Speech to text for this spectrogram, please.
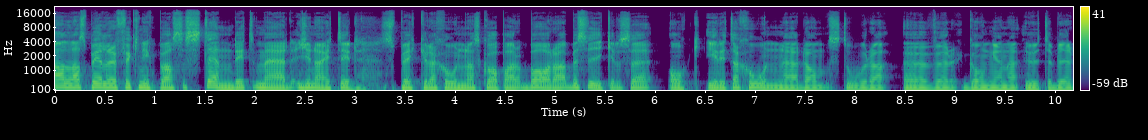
Alla spelare förknippas ständigt med United. Spekulationerna skapar bara besvikelse och irritation när de stora övergångarna uteblir.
